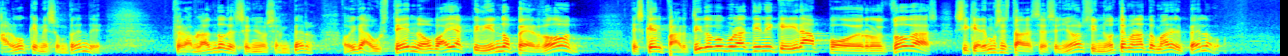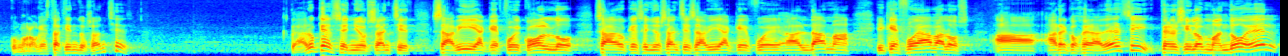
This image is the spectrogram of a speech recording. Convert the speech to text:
algo que me sorprende. Pero hablando del señor Semper, oiga, usted no vaya pidiendo perdón. Es que el Partido Popular tiene que ir a por todas si queremos estar a ese señor, si no te van a tomar el pelo, como lo que está haciendo Sánchez. Claro que el señor Sánchez sabía que fue Coldo, claro que el señor Sánchez sabía que fue Aldama y que fue Ábalos a, a recoger a Delsi, pero si los mandó él,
